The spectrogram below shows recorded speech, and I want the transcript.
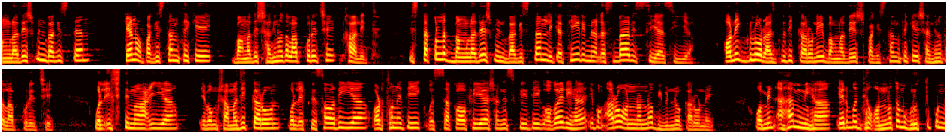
বাংলাদেশ মিন পাকিস্তান? কেন পাকিস্তান থেকে বাংলাদেশ স্বাধীনতা লাভ করেছে? খালিদ। ইস্তাকল্লাত বাংলাদেশ মিন পাকিস্তান লিকাথির মিন আল আসবাব সিয়াসিয়া। অনেকগুলো রাজনৈতিক কারণে বাংলাদেশ পাকিস্তান থেকে স্বাধীনতা লাভ করেছে। ওয়াল ইজতিমাইয়া এবং সামাজিক কারণ, ওয়াল ইকতেসাদিয়া, অর্থনৈতিক ও সাকাফিয়া, সাংস্কৃতিক অগৈরিহা এবং আরও অন্যান্য বিভিন্ন কারণে। অমিন আহাম মিহা এর মধ্যে অন্যতম গুরুত্বপূর্ণ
